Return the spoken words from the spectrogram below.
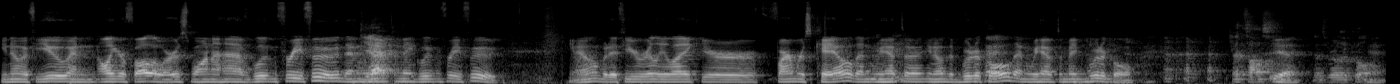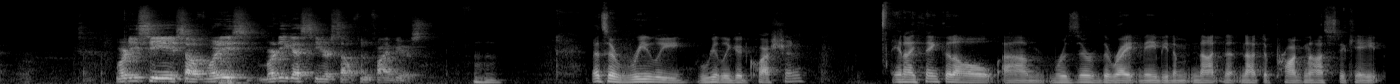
you know, if you and all your followers want to have gluten-free food, then we Yeah. have to make gluten-free food. You know, but if you really like your farmer's kale, then we have mm-hmm. to, you know, the boerenkool, then we have to make boerenkool. That's awesome. Yeah. That's really cool. Yeah. Where do you see yourself? Where do you where do you guys see yourself in five years? Mm-hmm. That's a really, really good question. And I think that I'll um, reserve the right maybe to not, not, not to prognosticate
